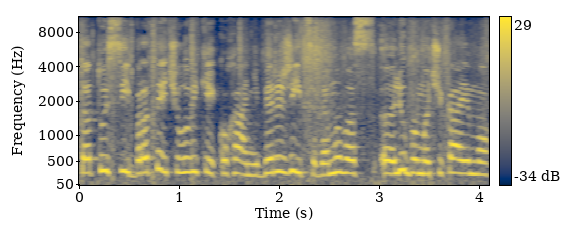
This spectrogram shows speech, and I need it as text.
Татусі, брати, чоловіки, кохані, бережіть себе. Ми вас е, любимо, чекаємо,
